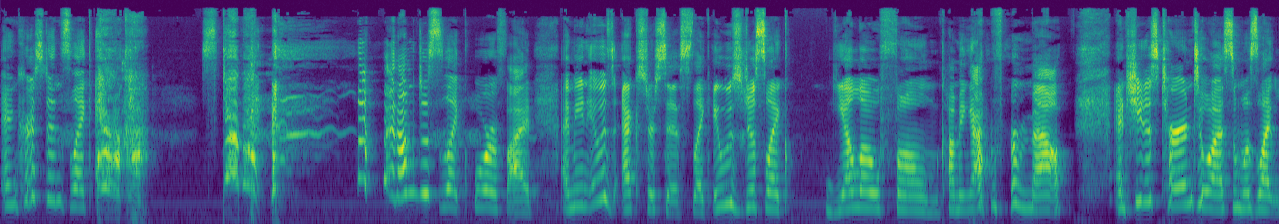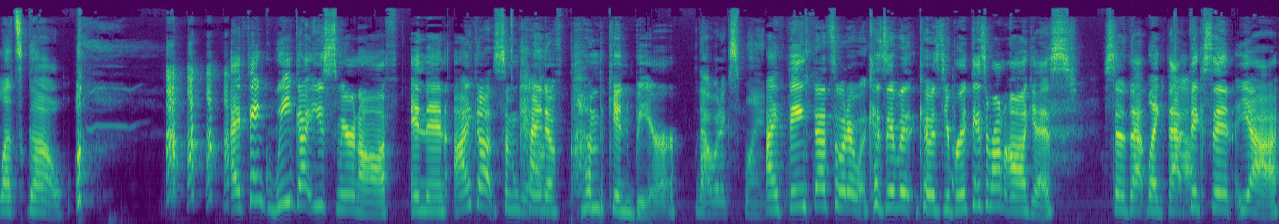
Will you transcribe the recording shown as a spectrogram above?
and Kristen's like, "Erica, stop it." and I'm just like horrified. I mean, it was exorcist. Like it was just like yellow foam coming out of her mouth. And she just turned to us and was like, "Let's go." I think we got you Smirnoff, and then I got some kind of pumpkin beer. that would explain. I think that's what it was because it was because your birthday's around August, so that like that Yeah. fix it. Yeah,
